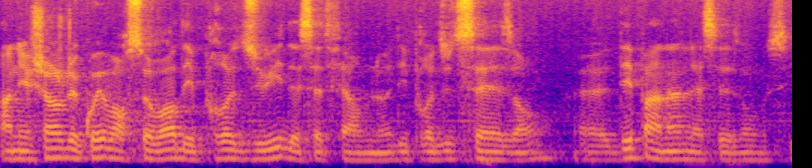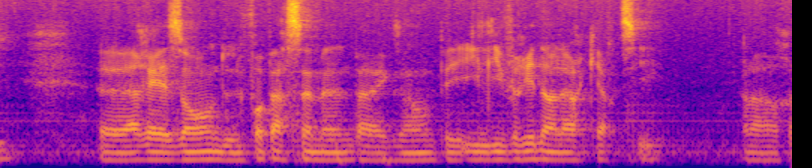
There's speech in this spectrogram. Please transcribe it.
en échange de quoi ils vont recevoir des produits de cette ferme-là, des produits de saison, dépendant de la saison aussi, à raison d'une fois par semaine, par exemple, et livrés dans leur quartier. Alors,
